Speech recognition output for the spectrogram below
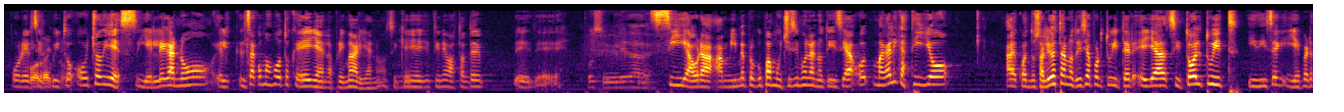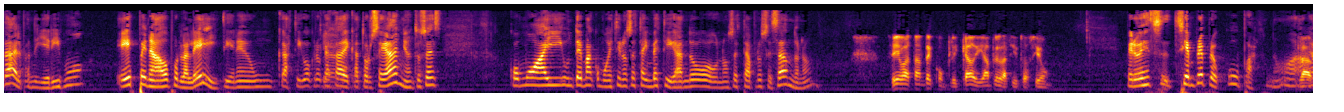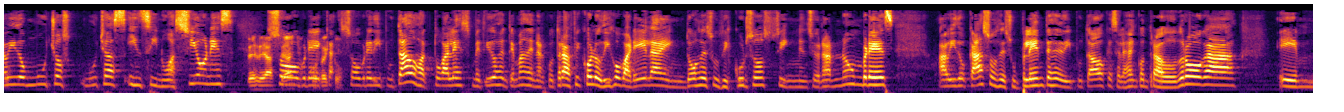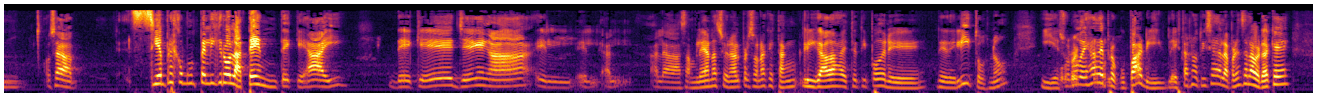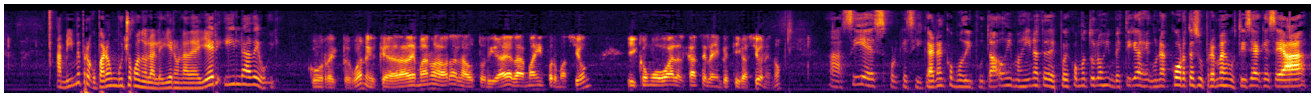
por el Correcto. circuito 8-10, y él le ganó, él, él sacó más votos que ella en la primaria, ¿no? Así que ella tiene bastante... eh, de- Posibilidades. Sí, ahora a mí me preocupa muchísimo la noticia. Magali Castillo, cuando salió esta noticia por Twitter, ella citó el tweet y dice, y es verdad, el pandillerismo es penado por la ley, tiene un castigo creo que Claro. hasta de 14 años. Entonces, ¿cómo hay un tema como este y no se está investigando o no se está procesando, no? Sí, es bastante complicado y amplia la situación. Pero es siempre preocupa, ¿no? Han Claro. habido muchos muchas insinuaciones sobre años, sobre diputados actuales metidos en temas de narcotráfico, lo dijo Varela en dos de sus discursos sin mencionar nombres. Ha habido casos de suplentes de diputados que se les ha encontrado droga. eh, o sea, siempre es como un peligro latente que hay de que lleguen a, el, el- al- a la Asamblea Nacional personas que están ligadas a este tipo de, de delitos, ¿no? Y eso no deja de preocupar. Y estas noticias de la prensa, la verdad que a mí me preocuparon mucho cuando la leyeron, la de ayer y la de hoy. Correcto. Bueno, y quedará de manos ahora a las autoridades dar más información y cómo va el alcance de las investigaciones, ¿no? Así es, porque si ganan como diputados, imagínate después cómo tú los investigas en una Corte Suprema de Justicia que se ha,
